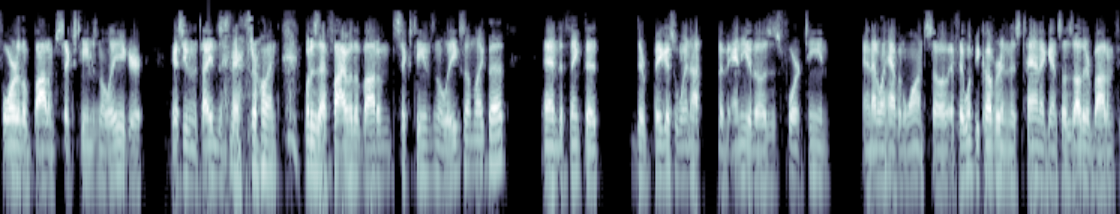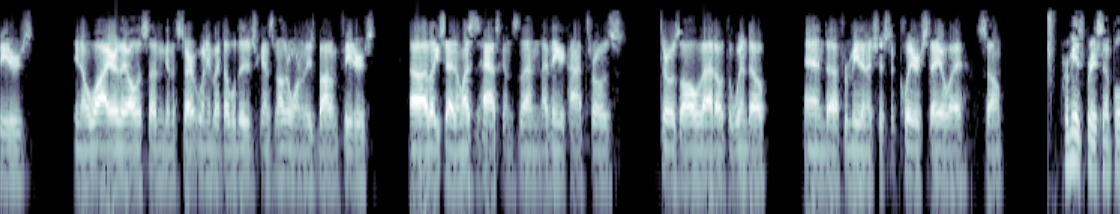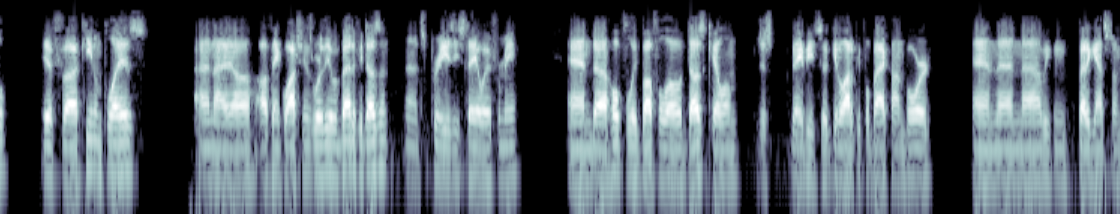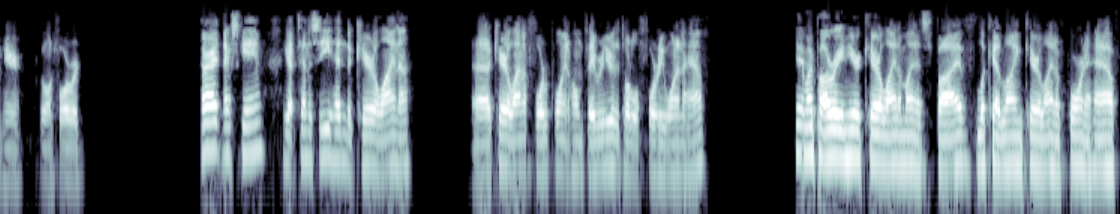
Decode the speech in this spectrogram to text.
four of the bottom six teams in the league, or I guess even the Titans in there throwing what is that, five of the bottom six teams in the league, something like that. And to think that their biggest win out of any of those is 14, and that only happened once. So if they wouldn't be covering this 10 against those other bottom feeders, you know, why are they all of a sudden going to start winning by double digits against another one of these bottom feeders? Uh, like you said, unless it's Haskins, then I think it kind of throws throws all of that out the window. And uh, for me, then it's just a clear stay away. So for me, it's pretty simple. If uh, Keenum plays, and I uh, I'll think Washington's worthy of a bet. If he doesn't, then it's a pretty easy stay away for me. And uh, hopefully Buffalo does kill him, just maybe to get a lot of people back on board, and then uh, we can bet against them here going forward. All right, next game. We got Tennessee heading to Carolina. Uh, Carolina four point home favorite here. The total of forty one and a half. Yeah, my power rating here: Carolina minus five. Look ahead line: Carolina four and a half.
